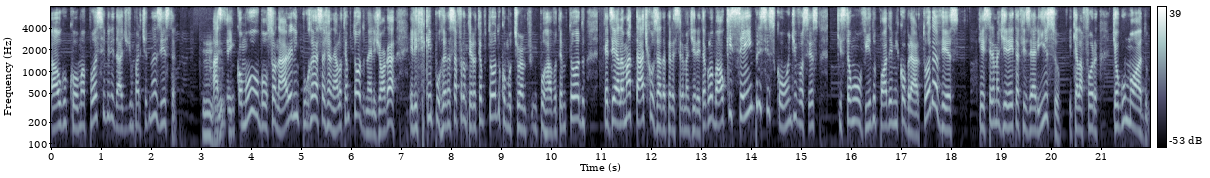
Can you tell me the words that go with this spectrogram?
algo como a possibilidade de um partido nazista. Uhum. Assim como o Bolsonaro, ele empurra essa janela o tempo todo, né? Ele joga, ele fica empurrando essa fronteira o tempo todo, como o Trump empurrava o tempo todo. Quer dizer, ela é uma tática usada pela extrema-direita global que sempre se esconde. Vocês que estão ouvindo podem me cobrar. Toda vez que a extrema-direita fizer isso e que ela for, de algum modo,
